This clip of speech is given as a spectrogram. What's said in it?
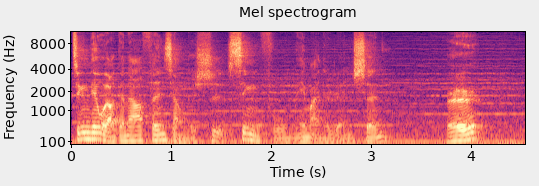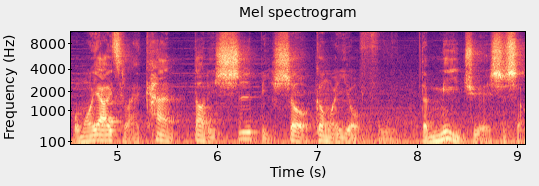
今天我要跟大家分享的是幸福美满的人生，而我们要一起来看到底施比受更为有福的秘诀是什么。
